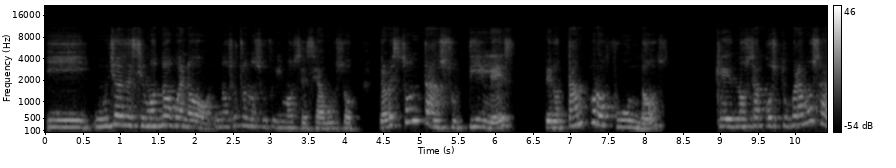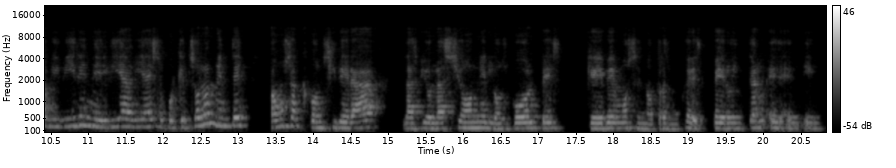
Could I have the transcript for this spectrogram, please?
y muchas veces decimos, no, bueno, nosotros no sufrimos ese abuso, pero a veces son tan sutiles, pero tan profundos, que nos acostumbramos a vivir en el día a día eso, porque solamente vamos a considerar las violaciones, los golpes, que vemos en otras mujeres, pero en, en,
